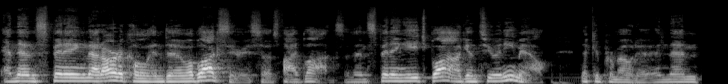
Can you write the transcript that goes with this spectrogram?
and then spinning that article into a blog series. So it's five blogs, and then spinning each blog into an email that could promote it, and then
